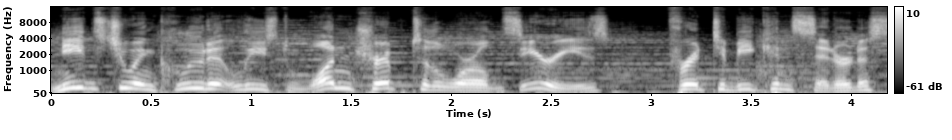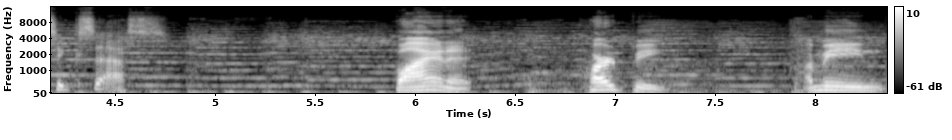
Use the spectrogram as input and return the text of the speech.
needs to include at least one trip to the World Series for it to be considered a success. Buying it. Heartbeat. I mean,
